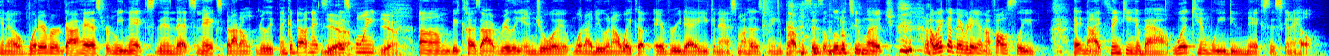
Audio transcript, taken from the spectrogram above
you know, whatever God has for me next, then that's next. But I don't really think about next yeah, at this point. Yeah. Um, because I really enjoy what I do, and I wake up every day. You can ask my husband; he probably says a little too much. I wake up every day and I fall asleep at night thinking about what can we do next that's going to help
